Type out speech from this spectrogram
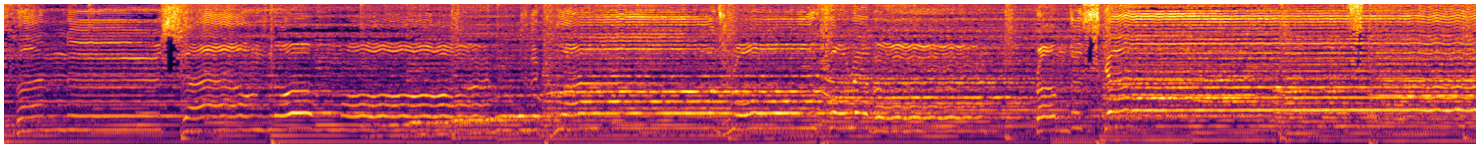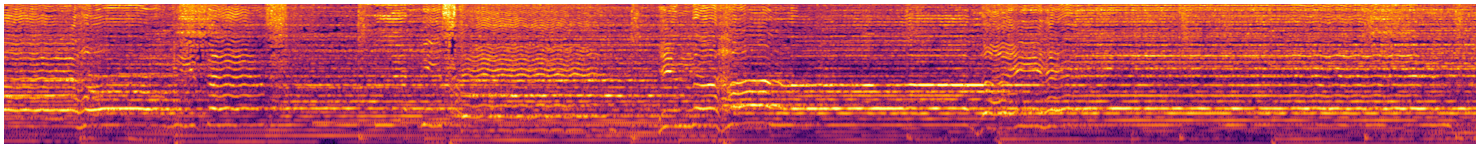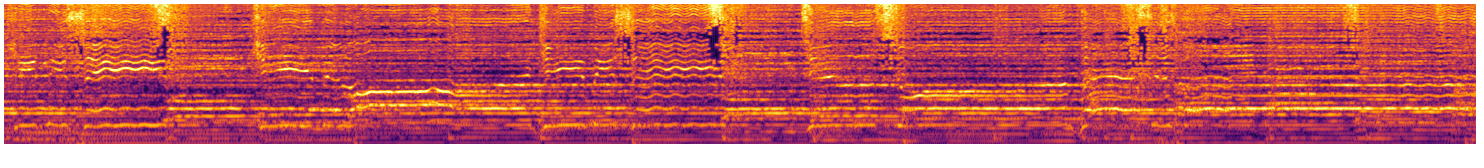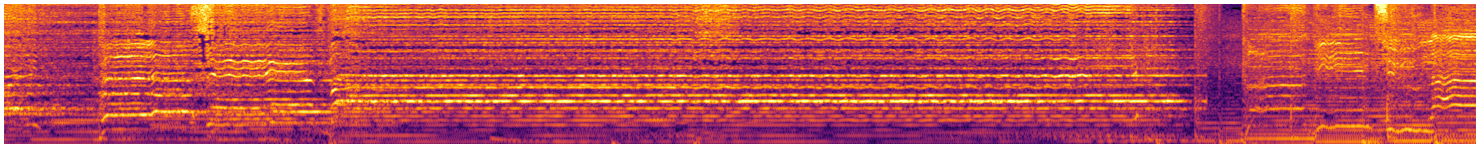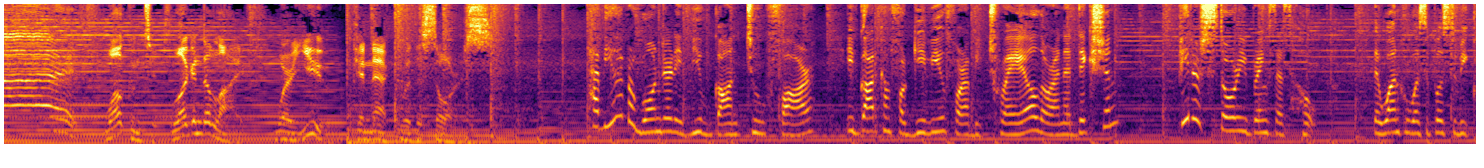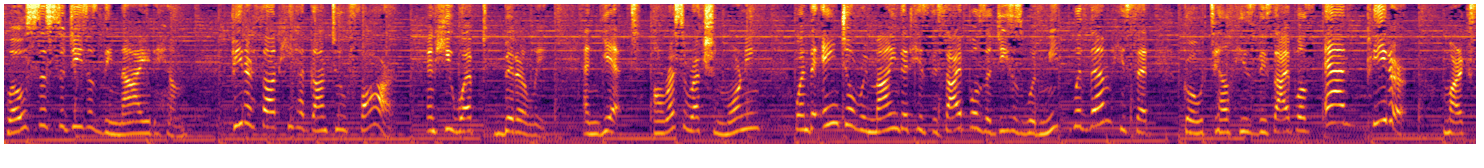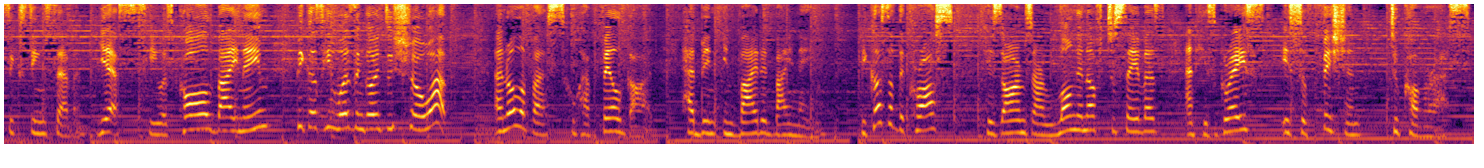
Plug into Life, where you connect with the source. Have you ever wondered if you've gone too far? If God can forgive you for a betrayal or an addiction? Peter's story brings us hope. The one who was supposed to be closest to Jesus denied him. Peter thought he had gone too far, and he wept bitterly. And yet, on resurrection morning, when the angel reminded his disciples that Jesus would meet with them, he said, Go tell his disciples and Peter. Mark 16 7. Yes, he was called by name because he wasn't going to show up. And all of us who have failed God have been invited by name. Because of the cross, his arms are long enough to save us, and his grace is sufficient to cover us.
